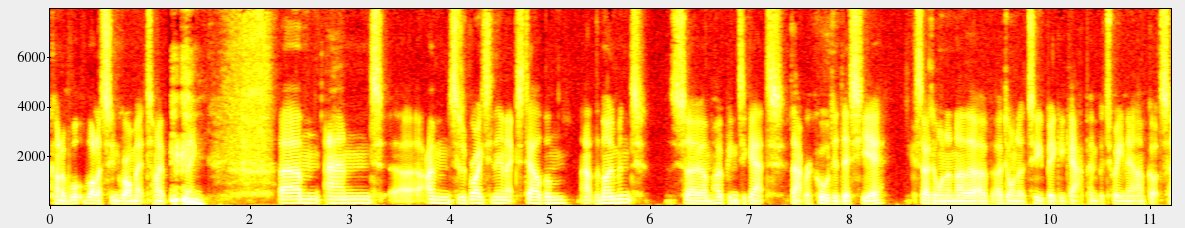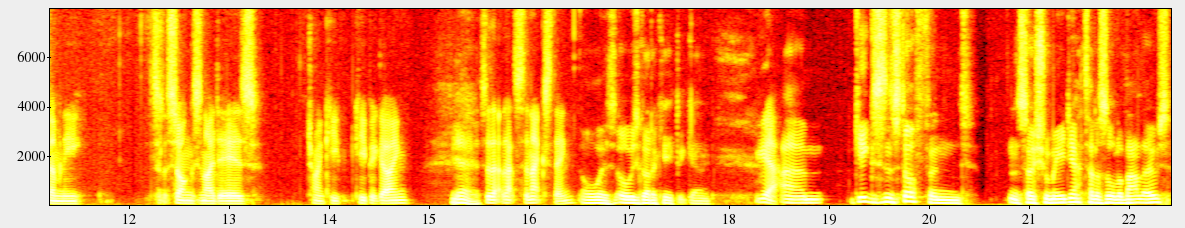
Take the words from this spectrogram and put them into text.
kind of Wallace and Gromit type thing. Um, and uh, I'm sort of writing the next album at the moment, so I'm hoping to get that recorded this year because I don't want another. I don't want a too big a gap in between it. I've got so many sort of songs and ideas. Try and keep keep it going. Yeah, So that, that's the next thing. always always got to keep it going. Yeah. Um, gigs and stuff and and social media. Tell us all about those.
